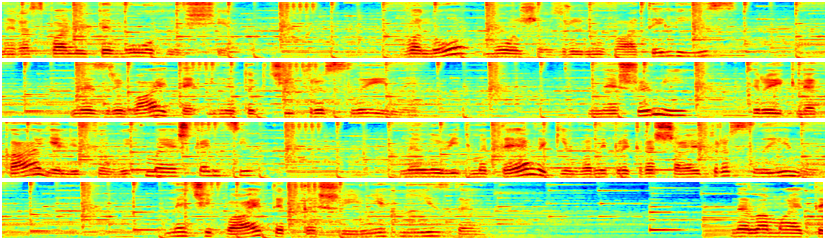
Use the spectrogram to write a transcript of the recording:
Не розпалюйте вогнище. Воно може зруйнувати ліс. Не зривайте і не топчіть рослини. Не шуміть, крик лякає лісових мешканців. Не ловіть метеликів, вони прикрашають рослини. Не чіпайте пташині гнізда. Не ламайте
